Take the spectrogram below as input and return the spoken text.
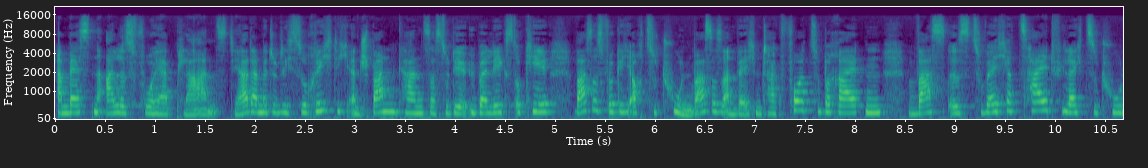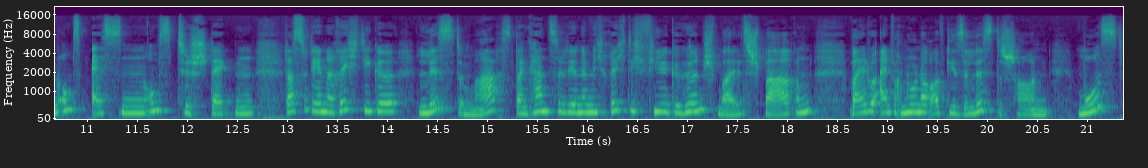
am besten alles vorher planst, ja, damit du dich so richtig entspannen kannst, dass du dir überlegst, okay, was ist wirklich auch zu tun, was ist an welchem Tag vorzubereiten, was ist zu welcher Zeit vielleicht zu tun, ums Essen, ums Tischdecken, dass du dir eine richtige Liste machst, dann kannst du dir nämlich richtig viel Gehirnschmalz sparen, weil du einfach nur noch auf diese Liste schauen musst,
